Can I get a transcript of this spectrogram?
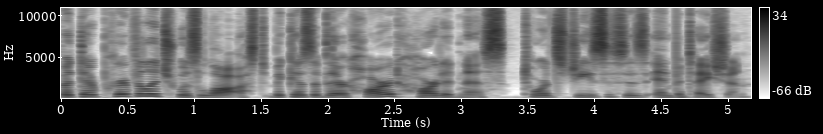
but their privilege was lost because of their hard heartedness towards Jesus' invitation.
